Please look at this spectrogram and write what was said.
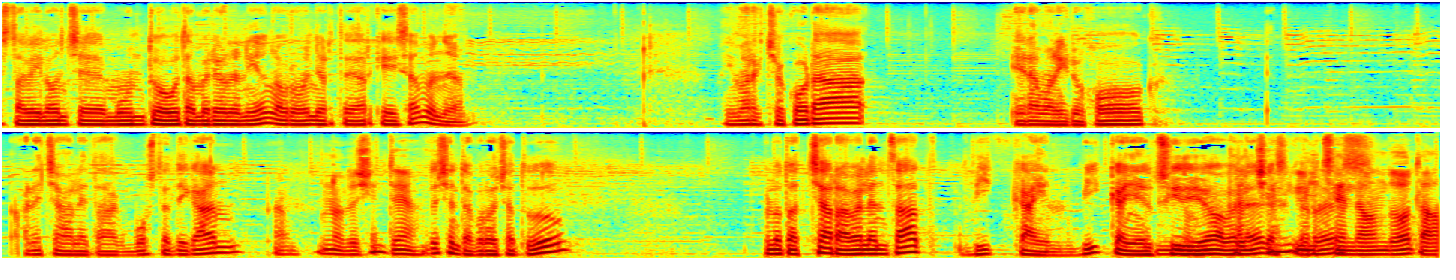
ez da bilontxe momentu hauetan bere honenian, gaur bain arte arkia izan, baina Aimark txokora, eraman hiru jok, aretxabaletak bostetikan, ah, no, desientea. desente aprobetxatu du, pelota txarra belentzat, bikain, bikain eutzi dio, abele, Kantxan ibiltzen eskerrez, da ondo, eta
